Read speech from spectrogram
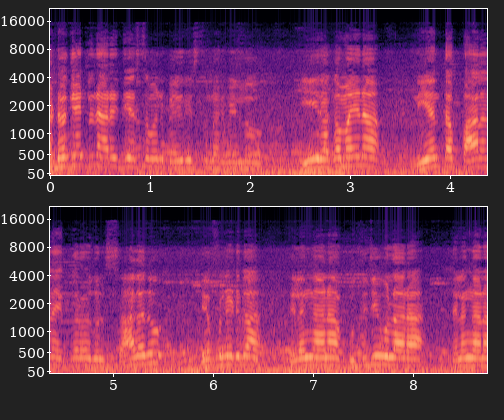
అడ్వకేట్లను అరెస్ట్ చేస్తామని బెదిరిస్తున్నారు వీళ్ళు. ఈ రకమైన నియంత పాలన ఎక్కువ రోజులు సాగదు. డెఫినెట్గా తెలంగాణ బుద్ధిజీవులారా తెలంగాణ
